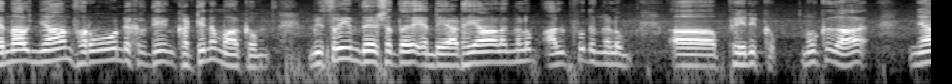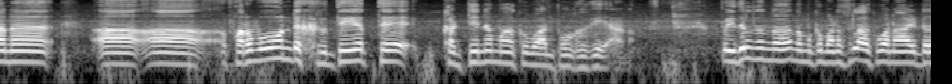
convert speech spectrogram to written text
എന്നാൽ ഞാൻ ഫറവോന്റെ ഹൃദയം കഠിനമാക്കും. മിശ്രീം ദേശത്ത് എന്റെ അടയാളങ്ങളും അത്ഭുതങ്ങളും പെരുക്കും. നോക്കുക ഞാൻ ഫറവോന്റെ ഹൃദയത്തെ കഠിനമാക്കുവാൻ പോകുകയാണ്. അപ്പോൾ ഇതിൽ നിന്ന് നമുക്ക് മനസ്സിലാക്കുവാനായിട്ട്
